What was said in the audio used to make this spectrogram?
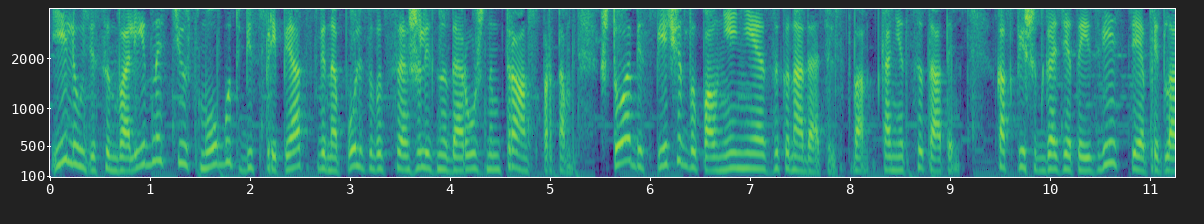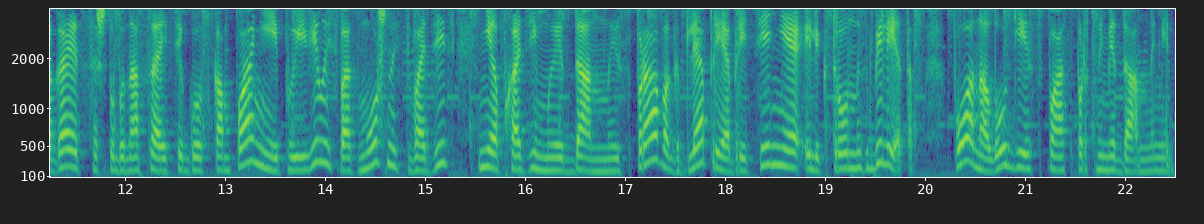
И люди с инвалидностью смогут беспрепятственно пользоваться железнодорожным транспортом, что обеспечит выполнение законодательства. Конец цитаты. Как пишет газета «Известия», предлагается, чтобы на сайте госкомпании появилась возможность вводить необходимые данные справок для приобретения электронных билетов по аналогии с паспортными данными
